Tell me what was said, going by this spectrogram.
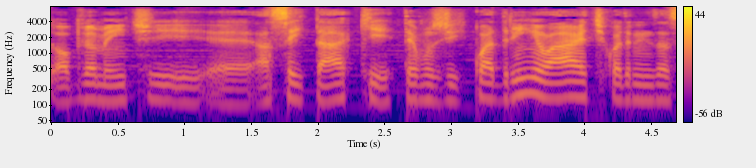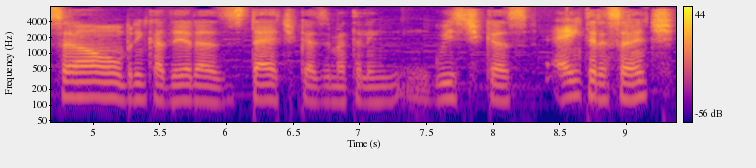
obviamente é, aceitar que em termos de quadrinho, arte, quadrinização, brincadeiras estéticas e metalinguísticas é interessante.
